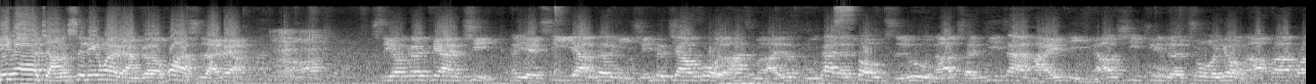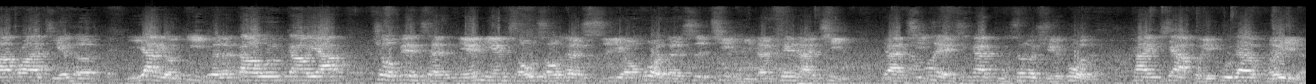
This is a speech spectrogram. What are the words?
接下来讲的是另外两个化石燃料，石油跟天然气，那也是一样，那以前就教过了，它怎么来？就是古代的动植物，然后沉积在海底，然后细菌的作用，然后巴拉巴拉巴拉结合，一样有地壳的高温高压，就变成黏黏稠稠的石油，或者是气体的天然气。天然气这也是应该古时候学过的，看一下回顾一下就可以了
